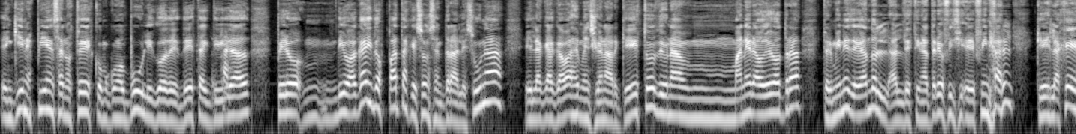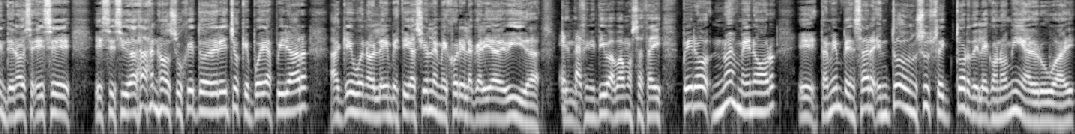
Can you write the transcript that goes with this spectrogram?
en quiénes piensan ustedes como, como público de, esta actividad, pero mm, digo, acá hay dos patas que son centrales. Una es la que acabas de mencionar, que esto de una manera o de otra termine llegando al, destinatario eh, final, que es la gente, ¿no? Ese, ese, ese ciudadano sujeto de derechos que puede aspirar a que bueno, la investigación le mejore la calidad de vida, que en definitiva vamos hasta ahí. Pero no es menor eh, también pensar en todo un subsector de la economía de Uruguay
